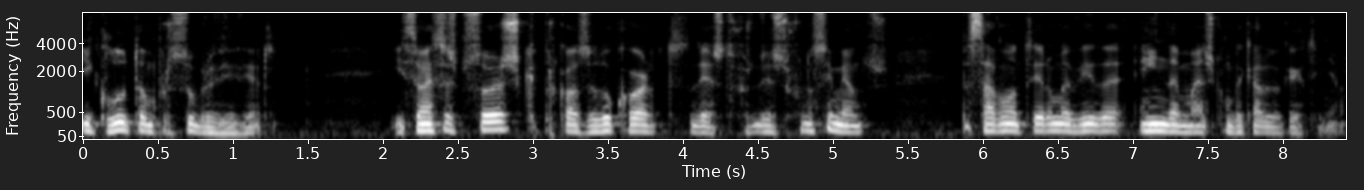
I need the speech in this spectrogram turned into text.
e que lutam por sobreviver. E são essas pessoas que, por causa do corte destes, destes fornecimentos, passavam a ter uma vida ainda mais complicada do que a que tinham.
